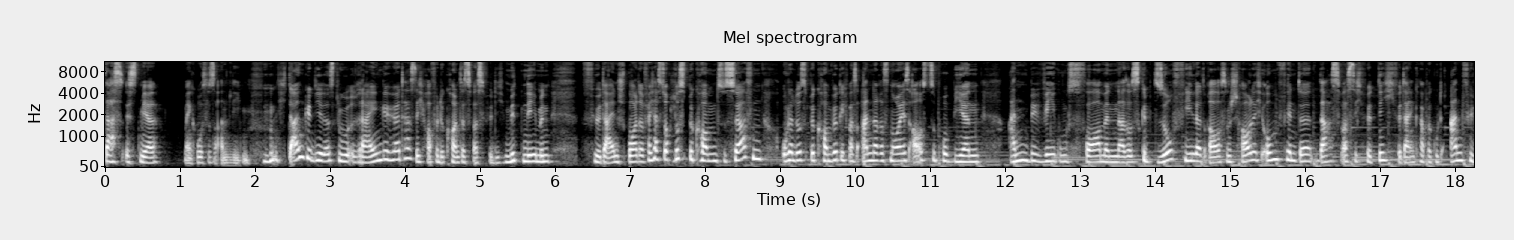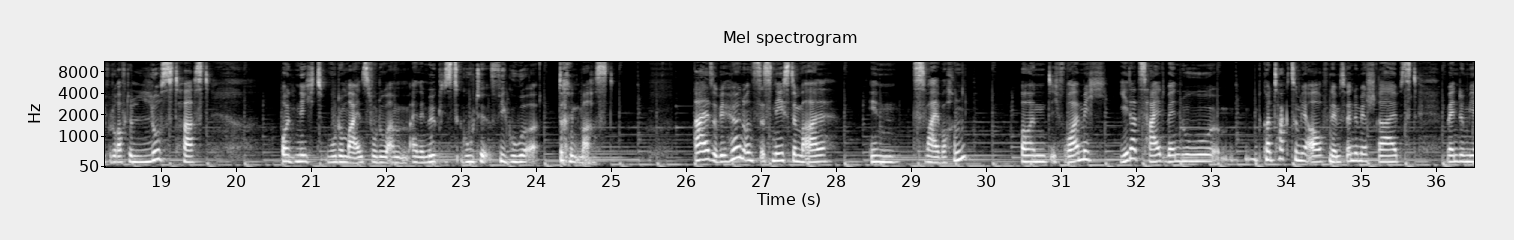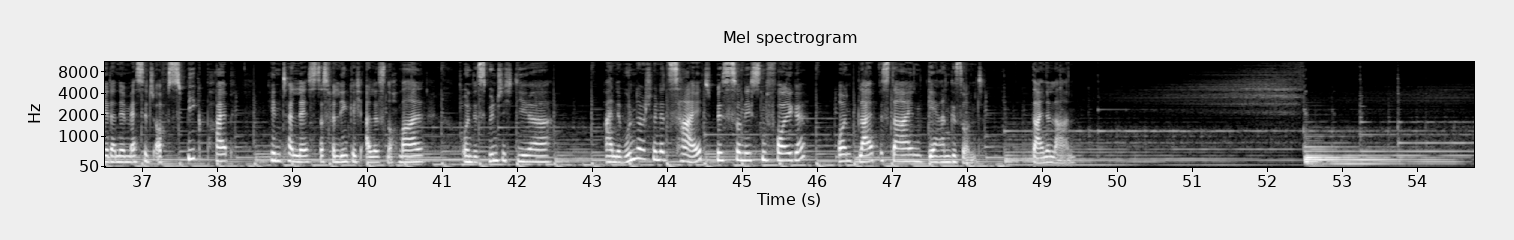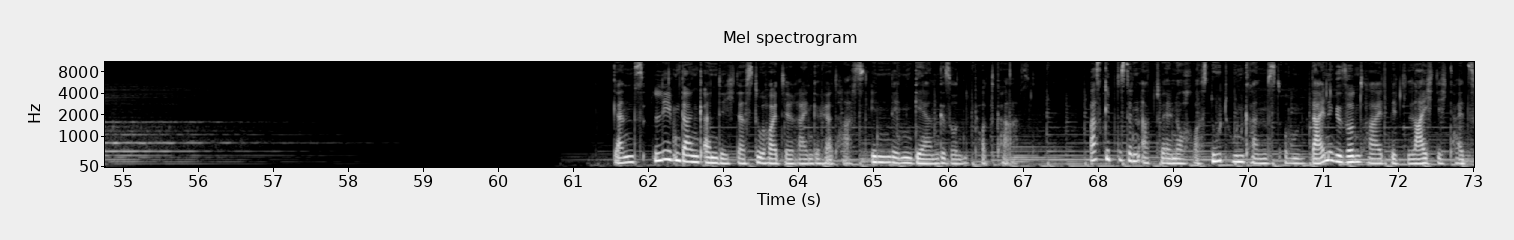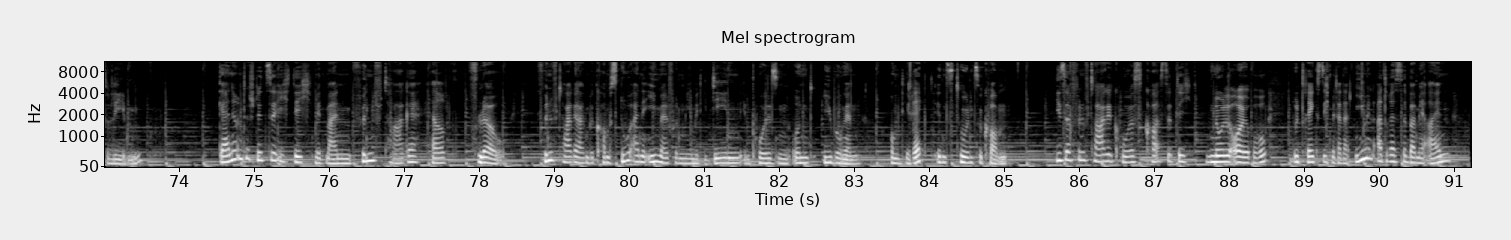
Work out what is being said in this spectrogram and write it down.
das ist mir mein großes Anliegen. Ich danke dir, dass du reingehört hast. Ich hoffe, du konntest was für dich mitnehmen, für deinen Sport. Vielleicht hast du auch Lust bekommen zu surfen oder Lust bekommen, wirklich was anderes Neues auszuprobieren an Bewegungsformen. Also es gibt so viel da draußen. Schau dich um, finde das, was sich für dich, für deinen Körper gut anfühlt, worauf du Lust hast und nicht, wo du meinst, wo du eine möglichst gute Figur drin machst. Also, wir hören uns das nächste Mal in zwei Wochen. Und ich freue mich jederzeit, wenn du Kontakt zu mir aufnimmst, wenn du mir schreibst, wenn du mir deine Message auf Speakpipe hinterlässt. Das verlinke ich alles nochmal. Und jetzt wünsche ich dir eine wunderschöne Zeit bis zur nächsten Folge und bleib bis dahin gern gesund. Deine Lahn. Ganz lieben Dank an dich, dass du heute reingehört hast in den Gern Gesund Podcast. Was gibt es denn aktuell noch, was du tun kannst, um deine Gesundheit mit Leichtigkeit zu leben? Gerne unterstütze ich dich mit meinem 5-Tage Health Flow. Fünf Tage lang bekommst du eine E-Mail von mir mit Ideen, Impulsen und Übungen, um direkt ins Tun zu kommen. Dieser 5-Tage-Kurs kostet dich 0 Euro. Du trägst dich mit deiner E-Mail-Adresse bei mir ein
